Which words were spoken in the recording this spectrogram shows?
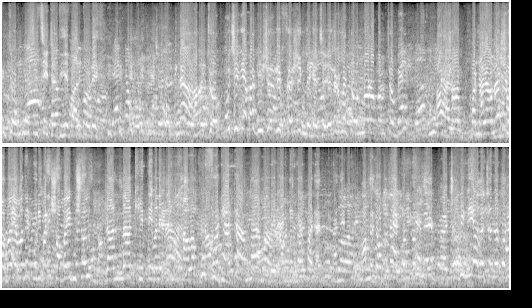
আমি চোখ মুছেছি এটা দিয়ে বার করে। না আমি চোখ মুছিনি আমার ভীষণ রিফ্রেশিং লেগেছে। এরকম একটা অন্যরকম ছবি। আর মানে আর আমরা সবাই আমাদের পরিবারের সবাই ভীষণ রান্না খেতে মানে খাওয়া খুব একটা আমাদের আমাদের ব্যাপার মানে আমরা যতটা একত্র হলে ছবি নিয়ে আলোচনা করি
